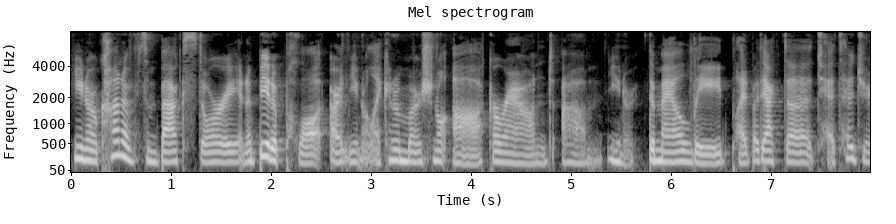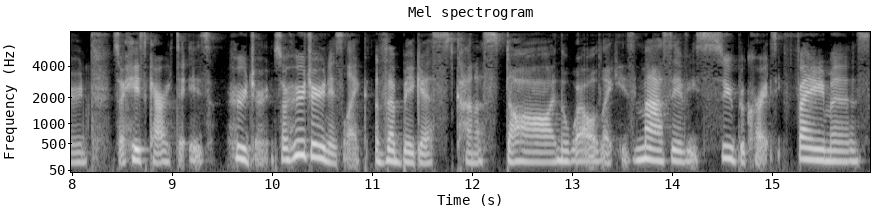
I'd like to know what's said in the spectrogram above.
you know, kind of some backstory and a bit of plot, or, you know, like an emotional arc around, um, you know, the male lead played by the actor Chae Tae-jun. So his character is Hoo Jun. So Hoo Jun is like the biggest kind of star in the world. Like, he's massive, he's super crazy famous.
